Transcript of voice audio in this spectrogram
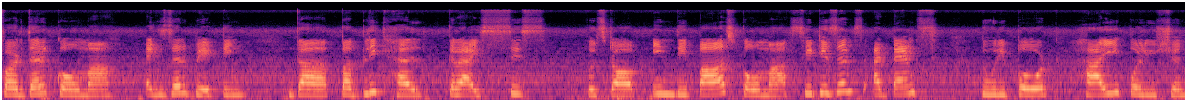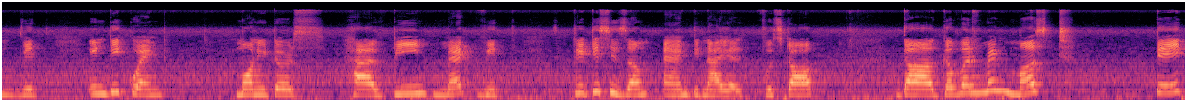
further coma exacerbating the public health crisis. Full stop in the past coma citizens attempts to report high pollution with inadequate monitors have been met with criticism and denial. Full stop the government must take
